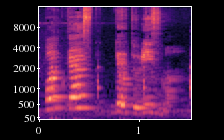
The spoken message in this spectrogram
Podcast de turismo.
